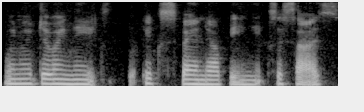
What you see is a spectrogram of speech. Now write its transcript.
when we're doing the expand our being exercise.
